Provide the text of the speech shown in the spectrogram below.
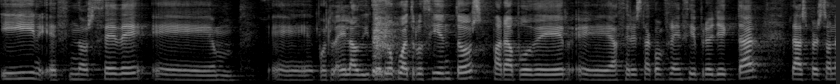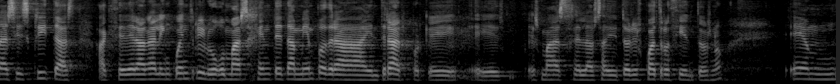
y eh, nos cede eh, eh, pues el auditorio 400 para poder hacer esta conferencia y proyectar. Las personas inscritas accederán al encuentro y luego más gente también podrá entrar, porque es más en los auditorios 400. Em,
